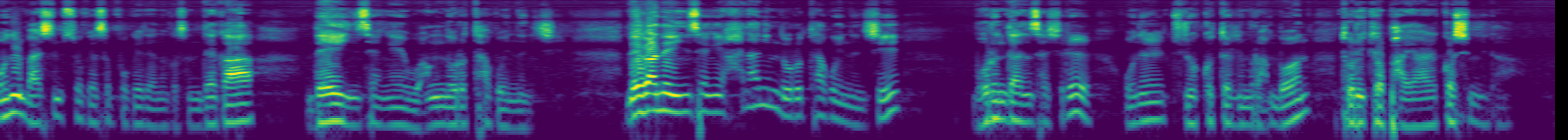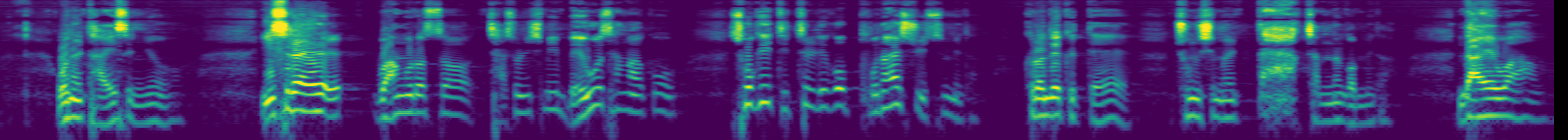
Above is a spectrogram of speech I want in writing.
오늘 말씀 속에서 보게 되는 것은 내가 내 인생의 왕 노릇하고 있는지, 내가 내 인생의 하나님 노릇하고 있는지 모른다는 사실을 오늘 두렵고 떨림으로 한번 돌이켜 봐야 할 것입니다. 오늘 다윗은요, 이스라엘 왕으로서 자존심이 매우 상하고 속이 뒤틀리고 분할 수 있습니다. 그런데 그때 중심을 딱 잡는 겁니다. 나의 왕,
